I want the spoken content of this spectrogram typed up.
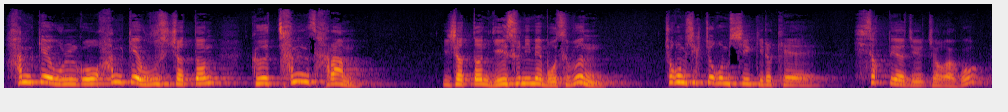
함께 울고 함께 웃으셨던 그 참 사람이셨던 예수님의 모습은 조금씩 조금씩 이렇게 희석되어져 가고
